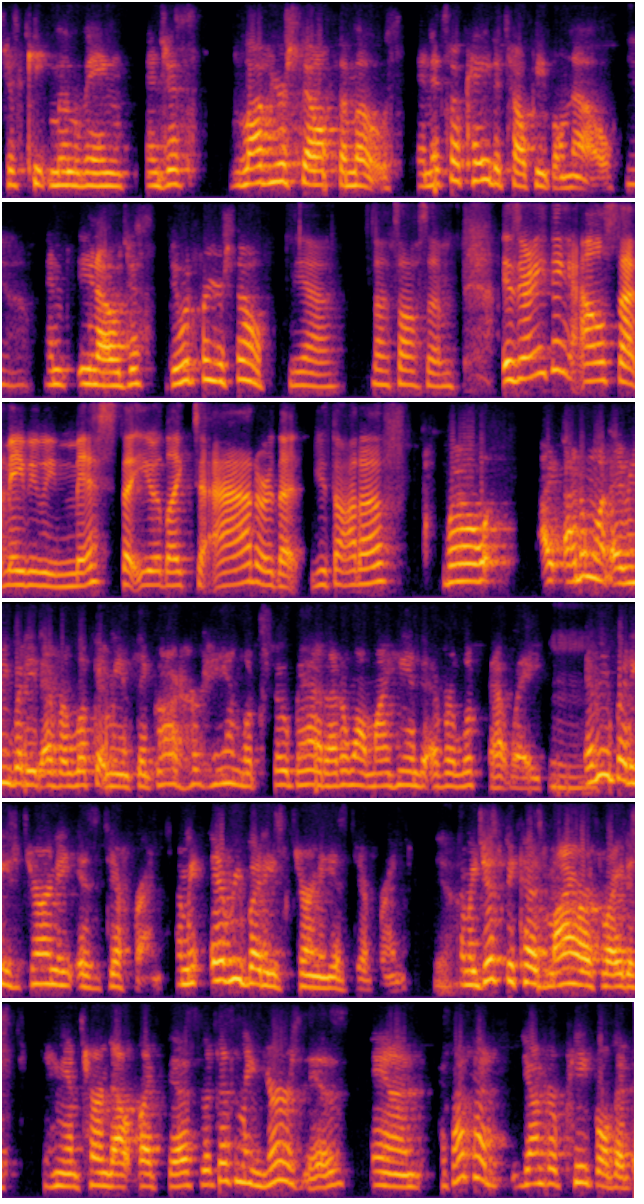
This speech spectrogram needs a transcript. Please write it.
just keep moving and just love yourself the most. And it's okay to tell people no. Yeah. And, you know, just do it for yourself. Yeah. That's awesome. Is there anything else that maybe we missed that you would like to add or that you thought of? Well, I, I, don't want anybody to ever look at me and think, God, her hand looks so bad. I don't want my hand to ever look that way. Mm. Everybody's journey is different. I mean, everybody's journey is different. Yeah. I mean, just because my arthritis hand turned out like this, that doesn't mean yours is. And because I've had younger people that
